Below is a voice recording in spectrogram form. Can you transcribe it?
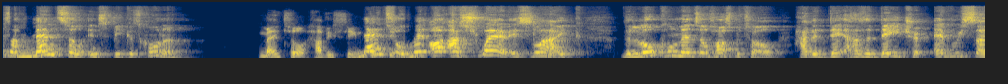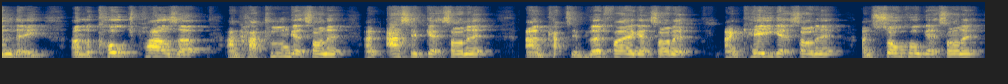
It's a mental in Speaker's Corner. Mental. Have you seen? Mental. Men- I, I swear, it's like the local mental hospital had a day has a day trip every Sunday, and the coach piles up, and Hatun gets on it, and Asif gets on it, and Captain Bloodfire gets on it, and Kay gets on it, and Soko gets on it,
